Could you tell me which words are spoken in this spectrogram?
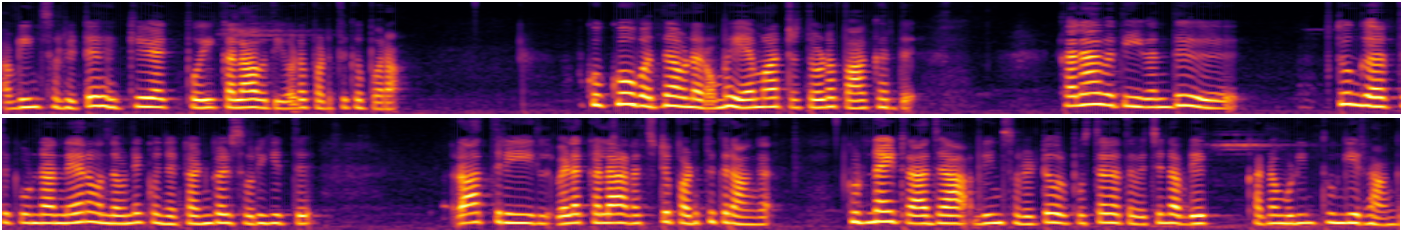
அப்படின்னு சொல்லிட்டு கீழே போய் கலாவதியோட படுத்துக்க போகிறான் குக்கு வந்து அவனை ரொம்ப ஏமாற்றத்தோட பார்க்கறது கலாவதி வந்து தூங்குறதுக்கு உண்டான நேரம் வந்த கொஞ்சம் கண்கள் சொருகித்து ராத்திரி விளக்கெல்லாம் அணைச்சிட்டு படுத்துக்கிறாங்க. குட் நைட் ராஜா அப்படின்னு சொல்லிட்டு ஒரு புஸ்தகத்தை வச்சுட்டு அப்படியே கண்ண முடியும் தூங்கிடுறாங்க.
